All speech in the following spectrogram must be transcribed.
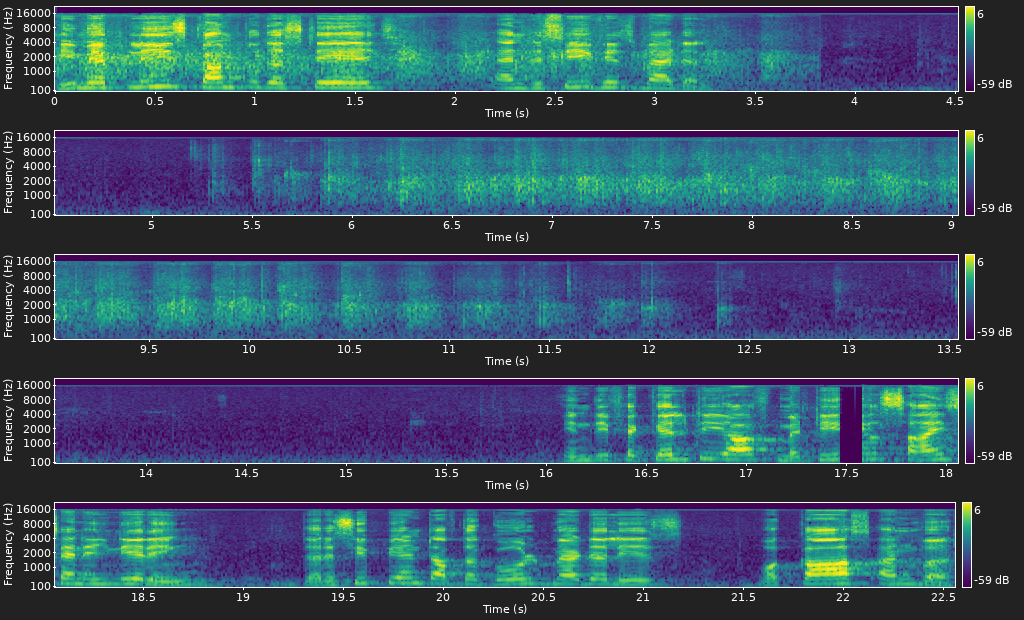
He may please come to the stage and receive his medal. In the Faculty of Material Science and Engineering, the recipient of the gold medal is Waqas Anwar.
